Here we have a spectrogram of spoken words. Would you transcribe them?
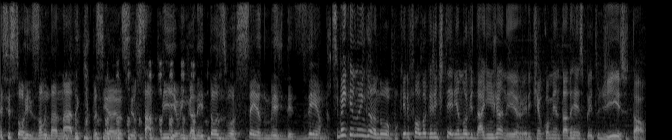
esse sorrisão confusão danada, que tipo assim, eu, eu sabia, eu enganei todos vocês no mês de dezembro. Se bem que ele não enganou, porque ele falou que a gente teria novidade em janeiro, ele tinha comentado a respeito disso e tal.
